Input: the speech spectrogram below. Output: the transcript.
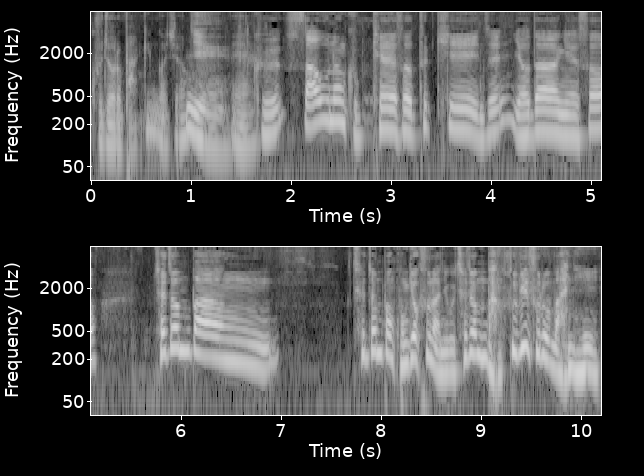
구조로 바뀐 거죠. 예. 예. 그 싸우는 국회에서 특히 이제 여당에서 최전방 최전방 공격수는 아니고 최전방 수비수로 많이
